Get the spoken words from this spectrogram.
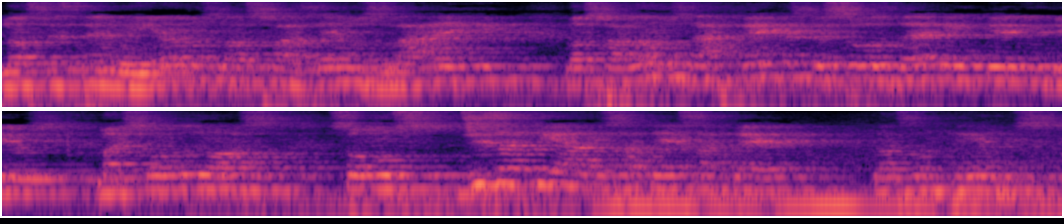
Nós testemunhamos, nós fazemos live, nós falamos da fé que as pessoas devem ter em Deus, mas quando nós somos desafiados a ter essa fé, nós não temos.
